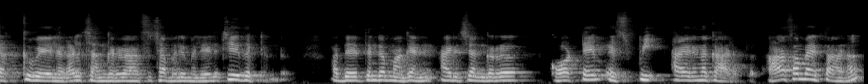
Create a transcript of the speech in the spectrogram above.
ഡക്ക് വേലകൾ ശങ്കരദാസ് ശബരിമലയിൽ ചെയ്തിട്ടുണ്ട്. അദ്ദേഹത്തിന്റെ മകൻ ഹരിശങ്കർ കോട്ടയം എസ് പി ആയിരുന്ന കാലത്ത്. ആ സമയത്താണ്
